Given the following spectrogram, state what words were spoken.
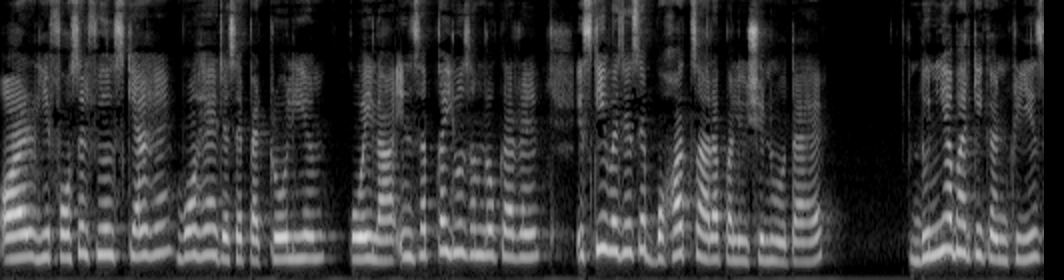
और ये फॉसल फ्यूल्स क्या हैं? वो हैं जैसे पेट्रोलियम कोयला, इन सब का यूज़ हम लोग कर रहे हैं। इसकी वजह से बहुत सारा पोल्यूशन होता है। दुनिया भर की कंट्रीज़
